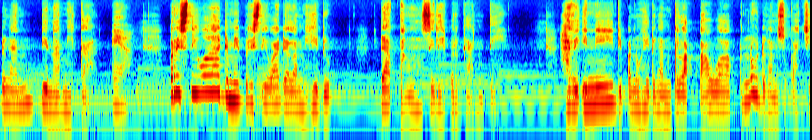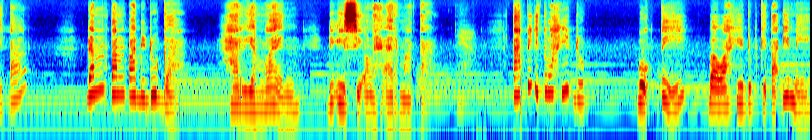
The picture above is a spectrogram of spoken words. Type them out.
dengan dinamika. Iya. Peristiwa demi peristiwa dalam hidup datang silih berganti. Hari ini dipenuhi dengan gelak tawa, penuh dengan sukacita, dan tanpa diduga, hari yang lain diisi oleh air mata. Iya. Tapi itulah hidup, bukti bahwa hidup kita ini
